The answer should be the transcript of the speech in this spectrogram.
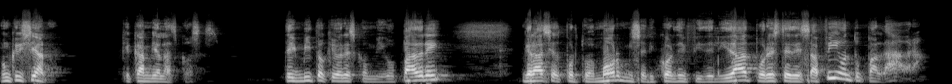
Un cristiano que cambia las cosas. Te invito a que ores conmigo. Padre, gracias por tu amor, misericordia y fidelidad, por este desafío en tu palabra.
